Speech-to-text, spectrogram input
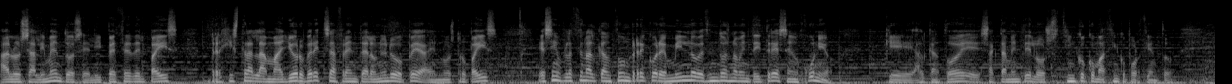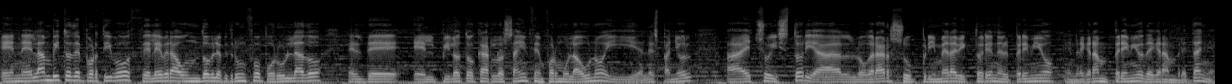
a los alimentos. El IPC del país registra la mayor brecha frente a la Unión Europea. En nuestro país, esa inflación alcanzó un récord en 1993, en junio que alcanzó exactamente los 5,5%. En el ámbito deportivo celebra un doble triunfo, por un lado el de el piloto Carlos Sainz en Fórmula 1 y el español ha hecho historia al lograr su primera victoria en el premio en el Gran Premio de Gran Bretaña.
